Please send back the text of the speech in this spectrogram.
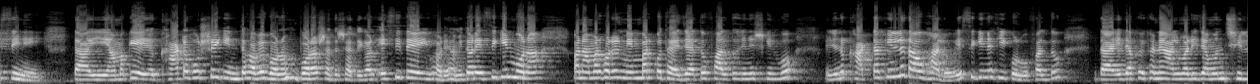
এসি নেই। তাই আমাকে খাট অবশ্যই কিনতে হবে, গরম পড়ার সাথে সাথে। কারণ এসিতে এই ঘরে, আমি তো আর এসি কিনবো না। কারণ আমার ঘরের মেম্বার কোথায় যে এত ফালতু জিনিস কিনবো? এই জন্য খাটটা কিনলে তাও ভালো এসি কিনে কি করব ফালতু? তাই দেখো এখানে আলমারি যেমন ছিল,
